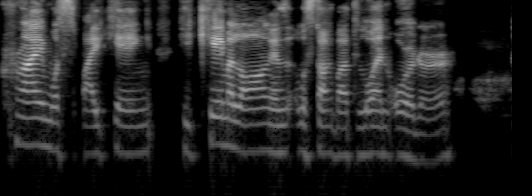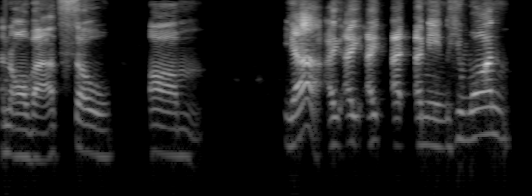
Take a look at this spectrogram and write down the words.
crime was spiking. He came along and was talking about law and order and all that. So, um, yeah, I, I, I, I mean, he won.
